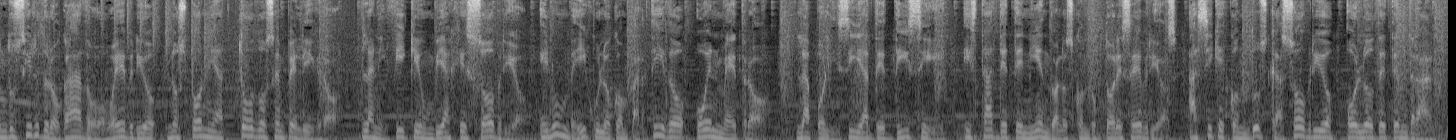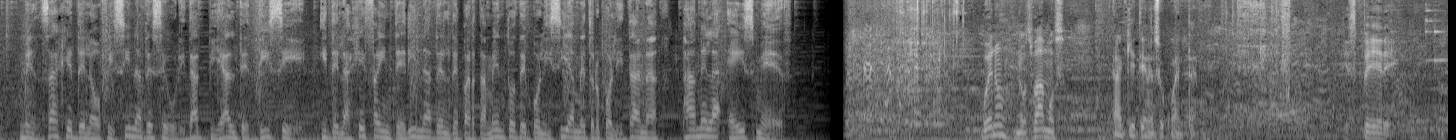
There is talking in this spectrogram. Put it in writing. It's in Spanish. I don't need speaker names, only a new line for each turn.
Conducir drogado o ebrio nos pone a todos en peligro. Planifique un viaje sobrio, en un vehículo compartido o en metro. La policía de DC está deteniendo a los conductores ebrios, así que conduzca sobrio o lo detendrán. Mensaje de la Oficina de Seguridad Vial de DC y de la jefa interina del Departamento de Policía Metropolitana, Pamela A. Smith.
Bueno, nos vamos.
Aquí tiene su cuenta.
Espere,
